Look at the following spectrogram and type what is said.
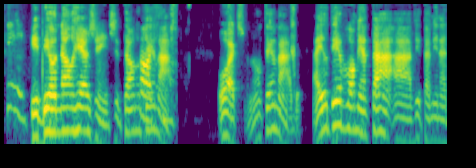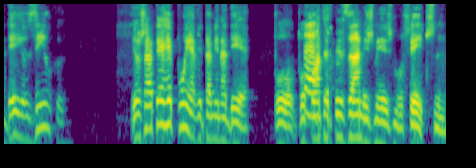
Sim. E deu não reagente, então não Ótimo. tenho nada. Ótimo, não tenho nada. Aí eu devo aumentar a vitamina D e o zinco? Eu já até repunho a vitamina D por, por é. conta dos exames mesmo feitos, né?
